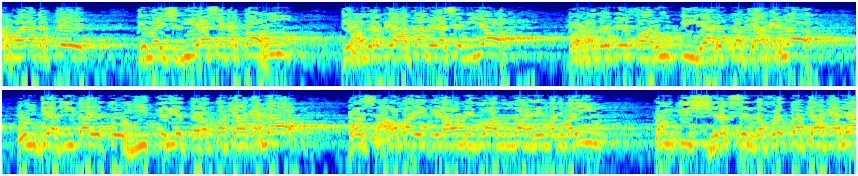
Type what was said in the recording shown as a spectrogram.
فرمایا کرتے کہ میں اس لیے ایسے کرتا ہوں کہ حضرت آقا نے ایسے کیا اور حضرت فاروق کی غیرت کا کیا کہنا، ان کے عقیدہ توحید کے لیے تڑپ کا کیا کہنا، اور صحابہ کرام رضوان اللہ علیہ مجمعین، ان کی شرک سے نفرت کا کیا کہنا۔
